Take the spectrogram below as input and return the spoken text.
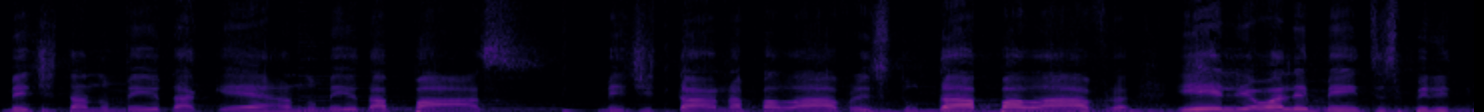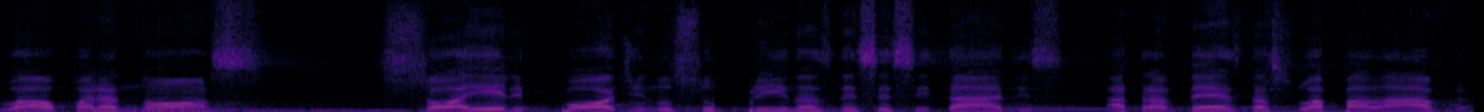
meditar no meio da guerra, no meio da paz, meditar na palavra, estudar a palavra. Ele é o alimento espiritual para nós. Só Ele pode nos suprir nas necessidades através da Sua palavra.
